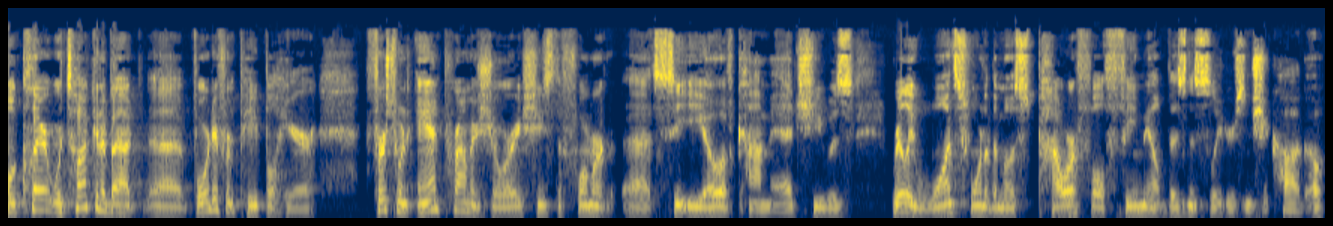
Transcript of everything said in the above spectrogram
Well, Claire, we're talking about uh, four different people here. First one, Anne Pramaggiore. She's the former uh, CEO of ComEd. She was really once one of the most powerful female business leaders in Chicago.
